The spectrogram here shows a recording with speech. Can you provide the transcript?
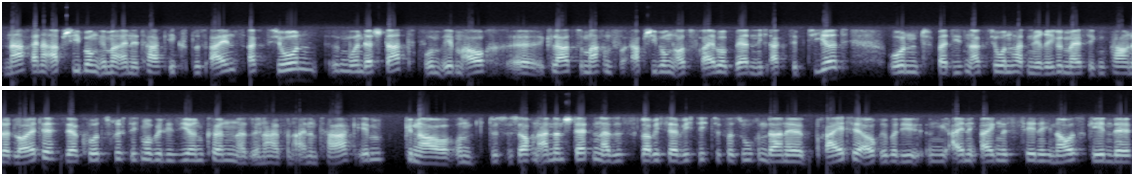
nach einer Abschiebung immer eine Tag X plus 1 Aktion irgendwo in der Stadt, um eben auch äh, klar zu machen, Abschiebungen aus Freiburg werden nicht akzeptiert. Und bei diesen Aktionen hatten wir regelmäßig ein paar hundert Leute sehr kurzfristig mobilisieren können, also innerhalb von einem Tag eben. Genau, und das ist auch in anderen Städten. Also es ist, glaube ich, sehr wichtig zu versuchen, da eine breite, auch über die eine eigene Szene hinausgehende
